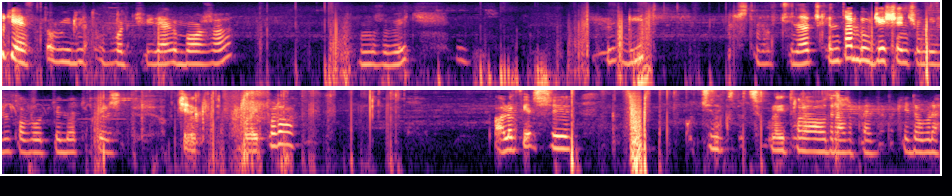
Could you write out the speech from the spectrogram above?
20 minutowy odcinek, może. Może być. Git. Z tym odcineczkiem. Tam był 10-minutowy odcinek. Pierwszy odcinek Simulatora. Ale pierwszy odcinek z Simulatora od razu pewnie takie dobre.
